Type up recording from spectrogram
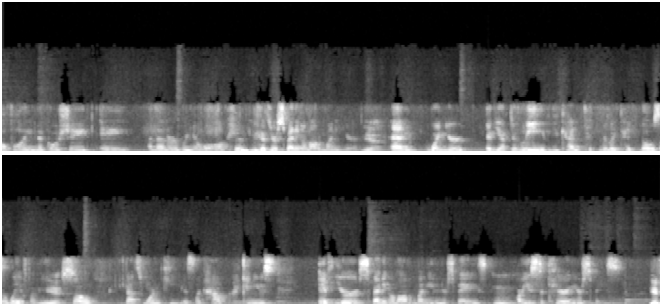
Hopefully negotiate a another renewal option because Mm. you're spending a lot of money here Yeah. and when you're if you have to leave you can't t- really take those away from you Yes. so that's one key It's like how can you if you're spending a lot of money in your space Mm. are you securing your space If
